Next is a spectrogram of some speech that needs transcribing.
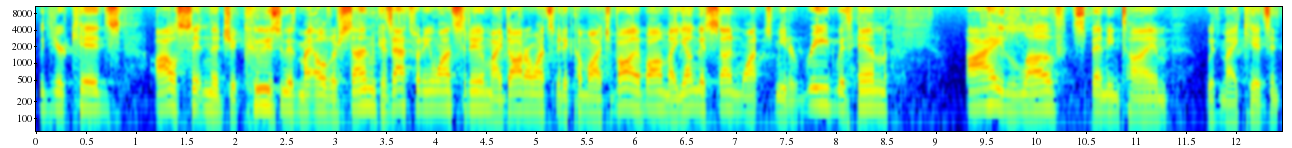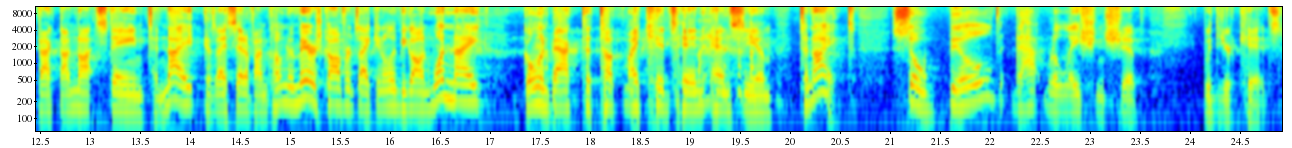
with your kids. I'll sit in the jacuzzi with my older son because that's what he wants to do. My daughter wants me to come watch volleyball. My youngest son wants me to read with him. I love spending time with my kids. In fact, I'm not staying tonight because I said if I'm coming to a marriage conference, I can only be gone one night, going back to tuck my kids in and see them tonight. So build that relationship with your kids.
